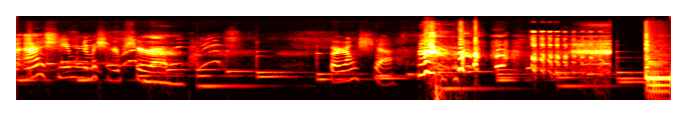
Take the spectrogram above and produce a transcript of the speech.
Maasim na masarap-sarap. Parang siya.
